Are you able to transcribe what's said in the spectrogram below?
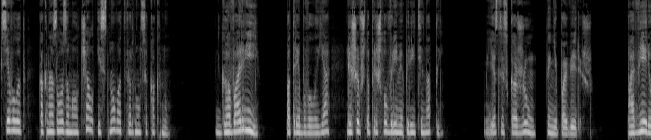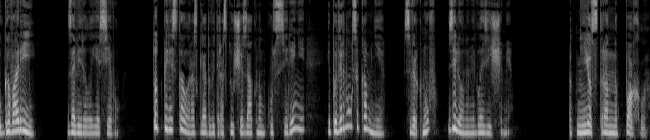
Всеволод, как назло, замолчал и снова отвернулся к окну. «Говори!» — потребовала я, решив, что пришло время перейти на «ты». «Если скажу, ты не поверишь». «Поверю, говори!» — заверила я Севу. Тот перестал разглядывать растущий за окном куст сирени и повернулся ко мне, сверкнув зелеными глазищами. От нее странно пахло.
